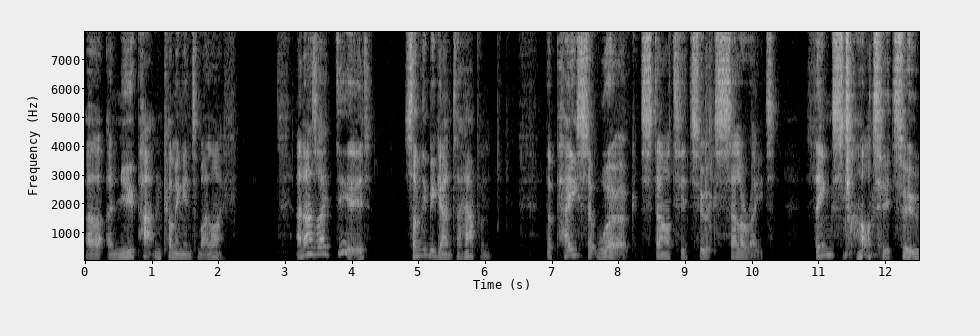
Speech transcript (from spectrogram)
uh, a new pattern coming into my life. And as I did, something began to happen. The pace at work started to accelerate. Things started to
